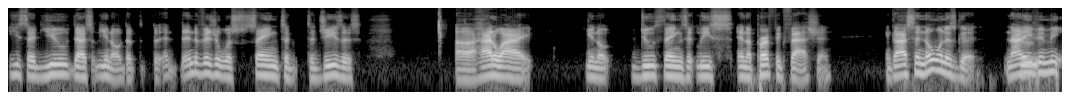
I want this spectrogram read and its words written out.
he said, you that's you know, the, the, the individual was saying to, to Jesus, uh, how do I, you know, do things at least in a perfect fashion? And God said, No one is good, not Mm. even me,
